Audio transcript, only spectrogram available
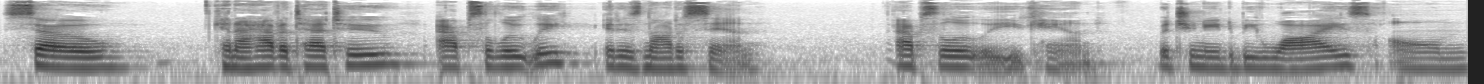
So, can I have a tattoo? Absolutely. It is not a sin. Absolutely, you can. But you need to be wise on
